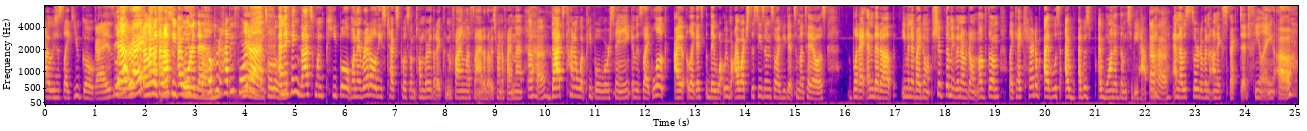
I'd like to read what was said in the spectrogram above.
I was just like, you go, guys. Like, yeah, right. I was like happy I for was them. happy- Happy for Yeah, them, totally. And I think that's when people, when I read all these text posts on Tumblr that I couldn't find last night as I was trying to find that, Uh huh. that's kind of what people were saying. It was like, look, I like I they we, I watched the season so I could get to Matteo's, but I ended up even if I don't ship them, even if I don't love them, like I cared. ab- I was I, I was I wanted them to be happy, Uh-huh. and that was sort of an unexpected feeling uh,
